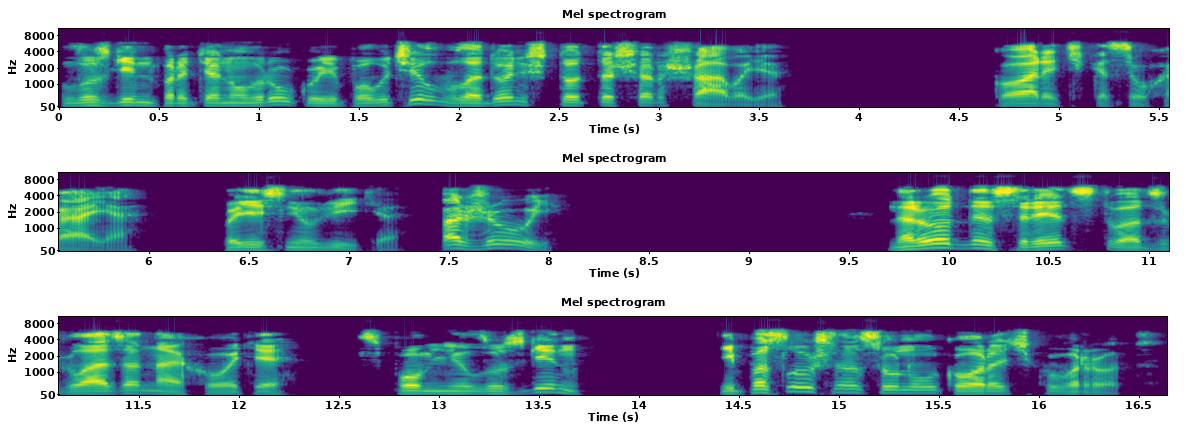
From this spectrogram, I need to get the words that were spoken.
Лузгин протянул руку и получил в ладонь что-то шершавое. Корочка сухая, пояснил Витя. Пожуй. Народное средство от сглаза на охоте, вспомнил Лузгин и послушно сунул корочку в рот.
